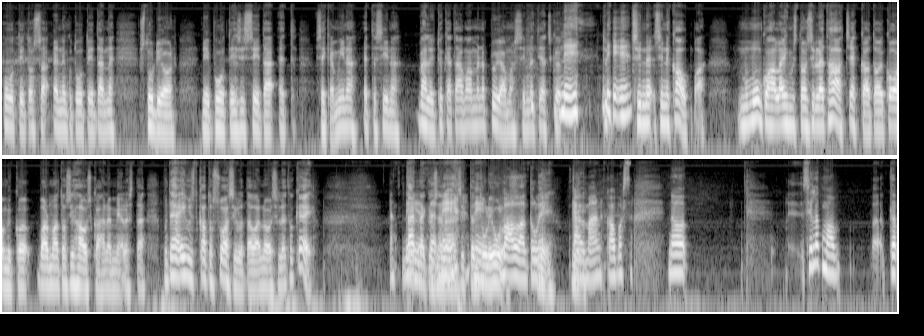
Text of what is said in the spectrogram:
puhuttiin tuossa ennen kuin tultiin tänne studioon, niin puhuttiin siis siitä, että sekä minä että sinä välillä tykätään vaan mennä pyjamassa sinne, tiedätkö, niin, niin. Sinne, sinne kauppaan mun kohdalla ihmiset on silleen, että haa, tsekkaa toi koomikko, varmaan tosi hauska hänen mielestään. Mutta eihän ihmiset katso sua sillä tavalla, ne on silleen, että okei. Okay. Niin, näköisenä niin, sitten niin, tuli ulos. Vallan tuli niin, käymään niin. kaupassa. No, silloin kun mä oon kun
